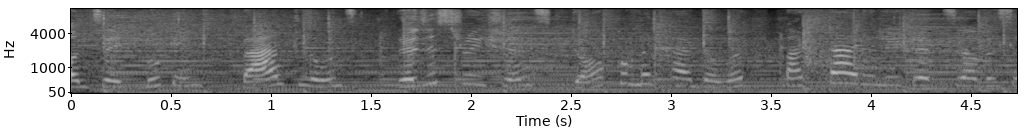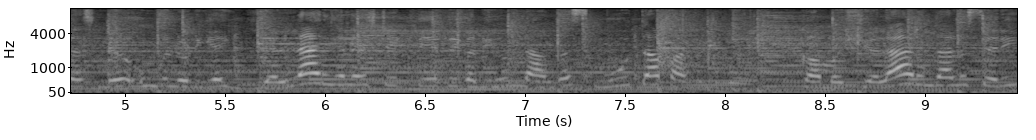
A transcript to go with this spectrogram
onsite booking bank loans registrations document hand over patta related சர்வீசஸ்னு உங்களுடைய எல்லா ரியல் எஸ்டேட் தேவைகளையும் நாங்க ஸ்மூத்தா பண்ணுவோம் கமர்ஷியலா இருந்தாலும் சரி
